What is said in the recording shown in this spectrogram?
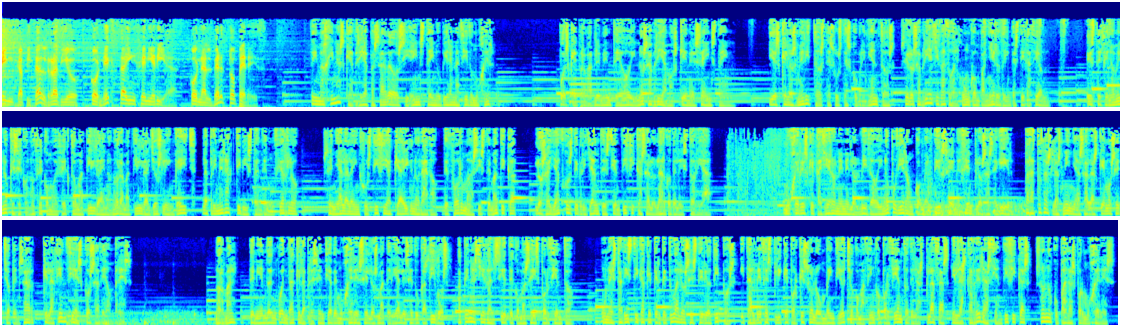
En Capital Radio, Conecta Ingeniería con Alberto Pérez. ¿Te imaginas qué habría pasado si Einstein hubiera nacido mujer? Pues que probablemente hoy no sabríamos quién es Einstein. Y es que los méritos de sus descubrimientos se los habría llevado algún compañero de investigación. Este fenómeno que se conoce como efecto Matilda en honor a Matilda Jocelyn Gage, la primera activista en denunciarlo, señala la injusticia que ha ignorado de forma sistemática los hallazgos de brillantes científicas a lo largo de la historia. Mujeres que cayeron en el olvido y no pudieron convertirse en ejemplos a seguir para todas las niñas a las que hemos hecho pensar que la ciencia es cosa de hombres. Normal, teniendo en cuenta que la presencia de mujeres en los materiales educativos apenas llega al 7,6%. Una estadística que perpetúa los estereotipos y tal vez explique por qué solo un 28,5% de las plazas en las carreras científicas son ocupadas por mujeres.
